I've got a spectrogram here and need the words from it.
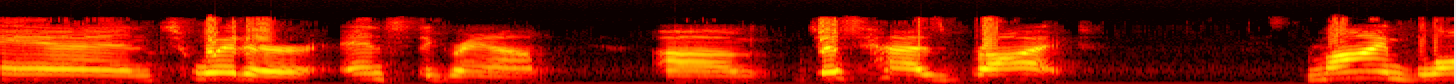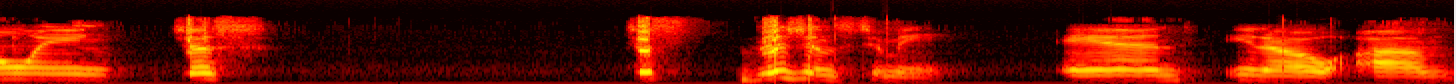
and Twitter, Instagram, um, just has brought mind blowing just just visions to me. And, you know, um,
